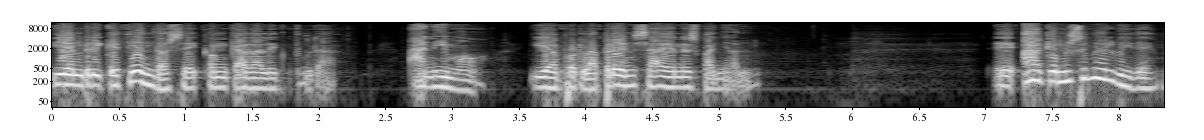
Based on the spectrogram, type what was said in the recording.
y enriqueciéndose con cada lectura. Ánimo y a por la prensa en español. Eh, ah, que no se me olvide.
